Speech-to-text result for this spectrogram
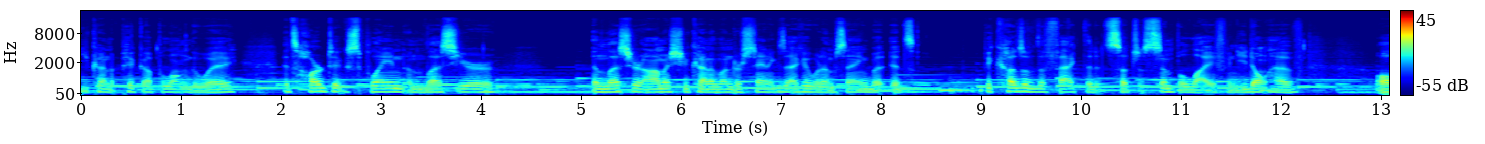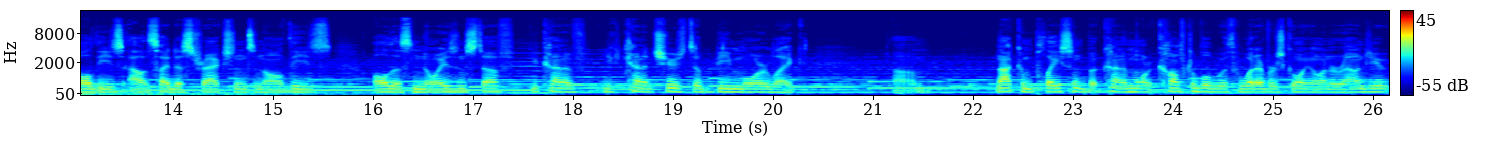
you kind of pick up along the way. It's hard to explain unless you're unless you're Amish, you kind of understand exactly what I'm saying, but it's because of the fact that it's such a simple life and you don't have all these outside distractions and all these all this noise and stuff, you kind of you kind of choose to be more like um, not complacent, but kind of more comfortable with whatever's going on around you.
